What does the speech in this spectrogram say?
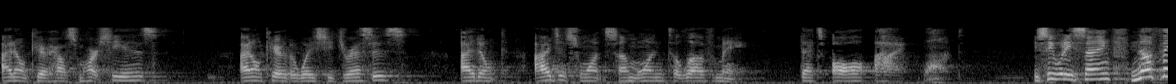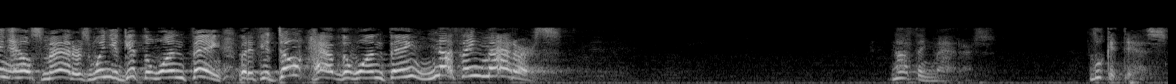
I don't care how smart she is. I don't care the way she dresses. I don't I just want someone to love me. That's all I want. You see what he's saying? Nothing else matters when you get the one thing. But if you don't have the one thing, nothing matters. Nothing matters. Look at this.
